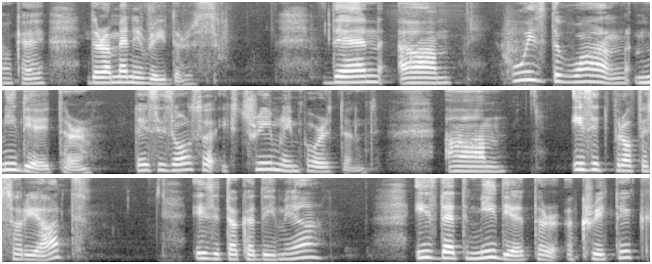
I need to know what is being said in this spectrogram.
Okay, there are many readers. Then, um, who is the one mediator? This is also extremely important. Um, is it professoriate? Is it academia? Is that mediator a critic?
